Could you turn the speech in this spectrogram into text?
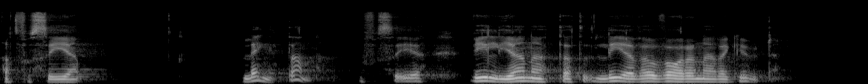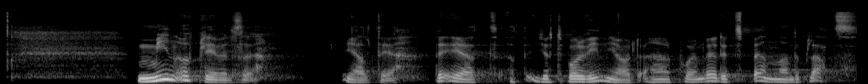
att få se längtan. Att få se viljan att, att leva och vara nära Gud. Min upplevelse i allt det det är att, att Göteborg Vineyard är på en väldigt spännande plats.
